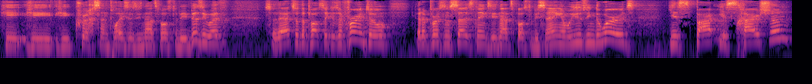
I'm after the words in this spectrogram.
He he he krichs in places he's not supposed to be busy with. So that's what the pasuk is referring to. That a person says things he's not supposed to be saying, and we're using the words yispar yischarshun,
